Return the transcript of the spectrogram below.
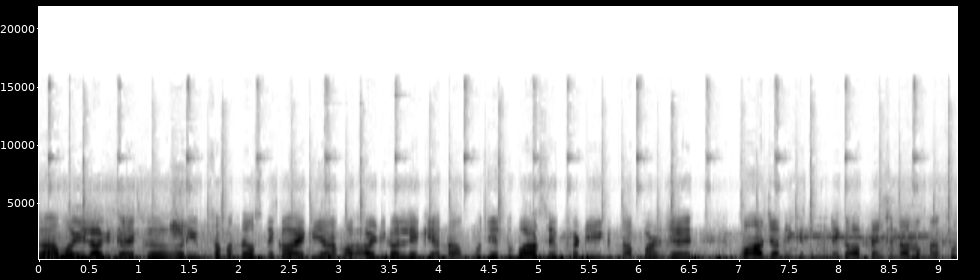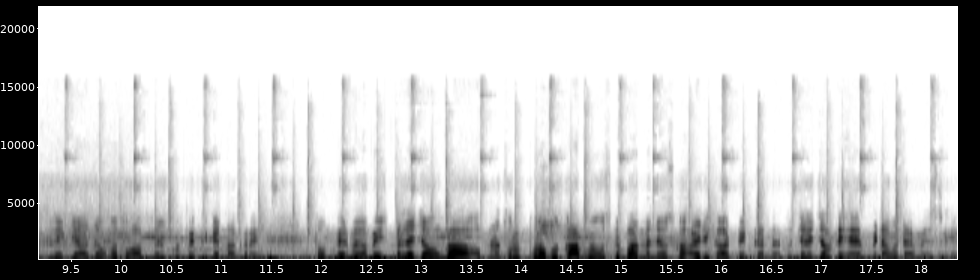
हमारे इलाके का एक गरीब सा बंदा है, उसने कहा है कि यार हमारा आई कार्ड लेके आना, मुझे दोबारा से फटीक ना पड़ जाए वहाँ जाने के। तो मैंने कहा, आप टेंशन ना लो, मैं ख़ुद लेके आ जाऊँगा तो आप बिल्कुल बेफिक्र ना करें। तो फिर मैं अभी पहले जाऊँगा, अपना थोड़ा थोड़ा बहुत काम करूँ, उसके बाद मैंने उसका आईडी कार्ड पिक करना है। तो चलिए चलते हैं बिना कोई टाइम वेस्ट के।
